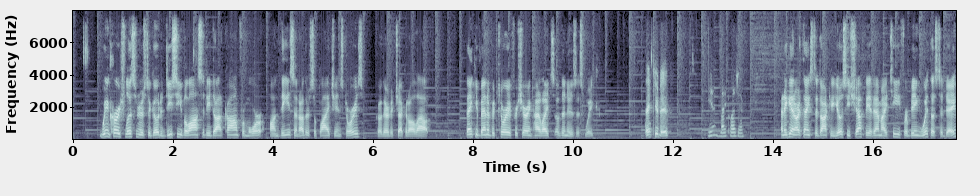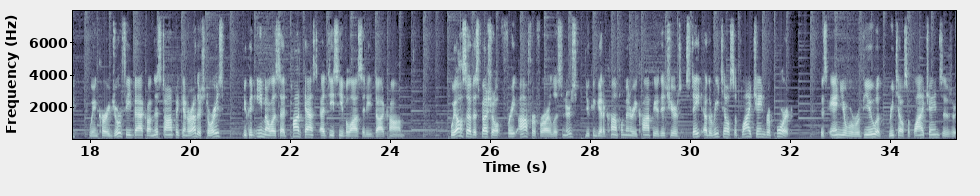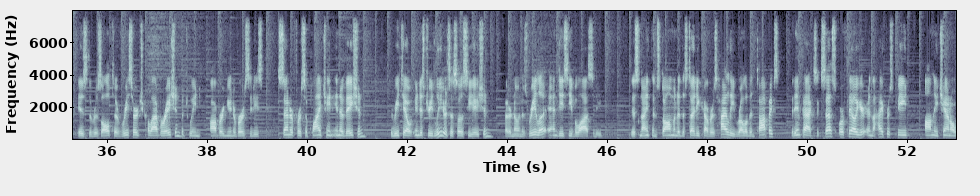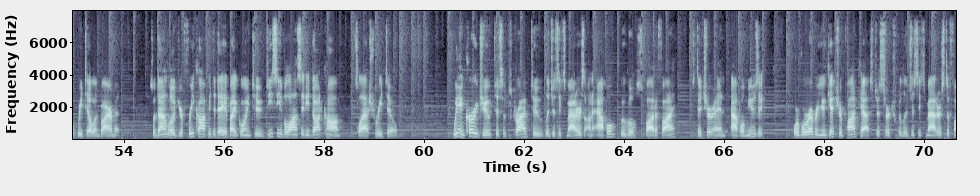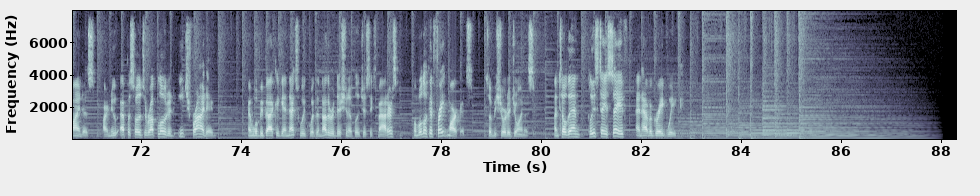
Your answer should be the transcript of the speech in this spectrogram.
We encourage listeners to go to dcvelocity.com for more on these and other supply chain stories. Go there to check it all out. Thank you, Ben and Victoria, for sharing highlights of the news this week. Thank you, Dave. Yeah, my pleasure. And again, our thanks to Dr. Yossi Sheffi of MIT for being with us today. We encourage your feedback on this topic and our other stories you can email us at podcast at dcvelocity.com. We also have a special free offer for our listeners. You can get a complimentary copy of this year's State of the Retail Supply Chain Report. This annual review of retail supply chains is, is, the result of research collaboration between Auburn University's Center for Supply Chain Innovation, the Retail Industry Leaders Association, better known as RILA, and DC Velocity. This ninth installment of the study covers highly relevant topics that impact success or failure in the hyperspeed omni-channel retail environment. So download your free copy today by going to dcvelocity.com/retail. We encourage you to subscribe to Logistics Matters on Apple, Google, Spotify, Stitcher, and Apple Music, or wherever you get your podcast. Just search for Logistics Matters to find us. Our new episodes are uploaded each Friday. And we'll be back again next week with another edition of Logistics Matters when we'll look at freight markets. So be sure to join us. Until then, please stay safe and have a great week.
